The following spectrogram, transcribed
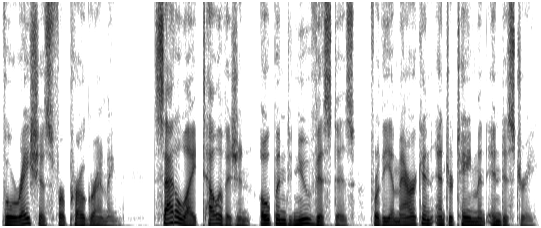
voracious for programming, satellite television opened new vistas for the American entertainment industry.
